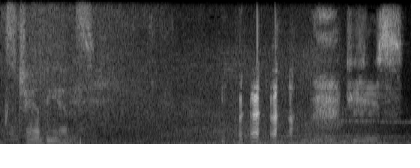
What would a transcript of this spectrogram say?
Apex Champions. GG's.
